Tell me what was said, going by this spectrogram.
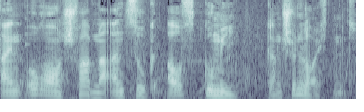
Ein orangefarbener Anzug aus Gummi. Ganz schön leuchtend.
